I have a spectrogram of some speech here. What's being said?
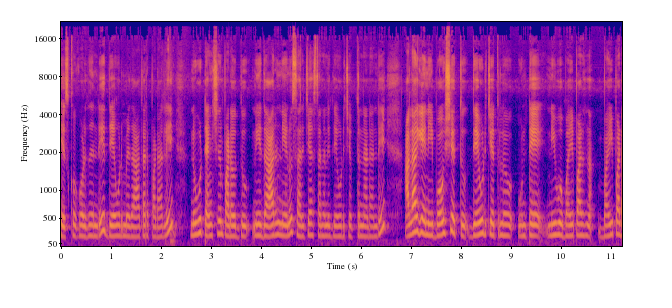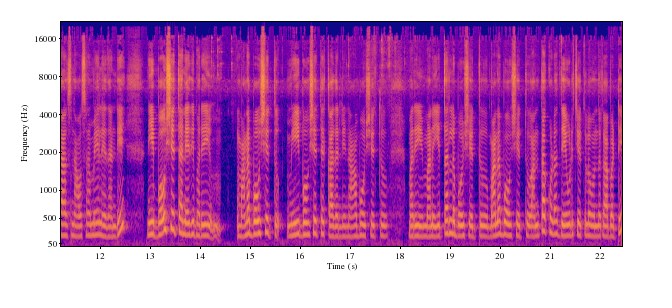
చేసుకోకూడదండి. దేవుడి మీద ఆధారపడాలి. నువ్వు టెన్షన్ పడవద్దు నీ దారిని నేను సరిచేస్తానని దేవుడు చెప్తున్నాడండి. అలాగే నీ భవిష్యత్తు దేవుడి చేతిలో ఉంటే నీవు భయపడాల్సిన భయపడాల్సిన అవసరమే లేదండి. నీ భవిష్యత్తు అనేది మరి మన భవిష్యత్తు మీ భవిష్యత్తే కాదండి నా భవిష్యత్తు. మరి మన ఇతరుల భవిష్యత్తు మన భవిష్యత్తు అంతా కూడా దేవుడి చేతిలో ఉంది కాబట్టి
